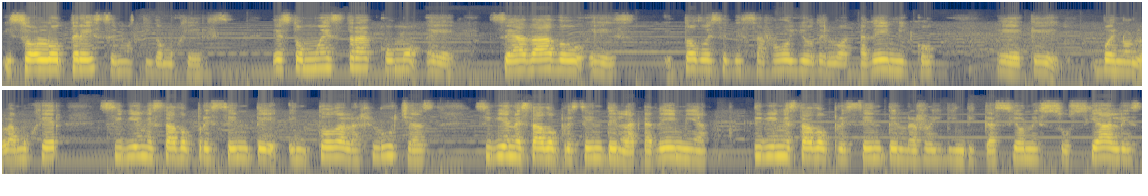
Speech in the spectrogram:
y solo tres hemos sido mujeres. Esto muestra cómo se ha dado todo ese desarrollo de lo académico, eh, que, bueno, la mujer, si bien ha estado presente en todas las luchas, si bien ha estado presente en la academia, si bien ha estado presente en las reivindicaciones sociales,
